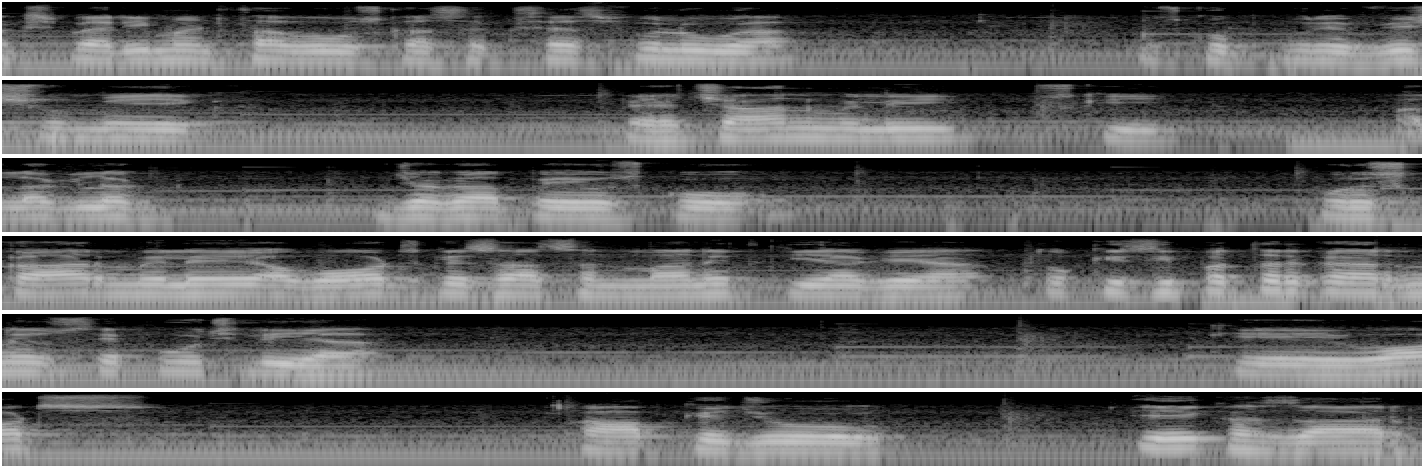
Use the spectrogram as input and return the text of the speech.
एक्सपेरिमेंट था, वो उसका सक्सेसफुल हुआ। उसको पूरे विश्व में एक पहचान मिली उसकी अलग अलग जगह पे उसको पुरस्कार मिले अवार्ड्स के साथ सम्मानित किया गया। तो किसी पत्रकार ने उससे पूछ लिया कि व्हाट्स आपके जो एक हज़ार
